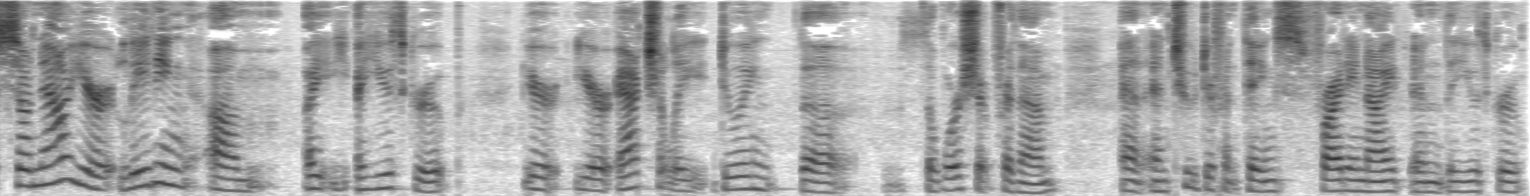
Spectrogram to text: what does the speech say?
so now you're leading um, a, a youth group. You're you're actually doing the the worship for them, and and two different things: Friday night and the youth group.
